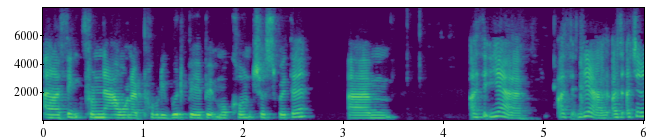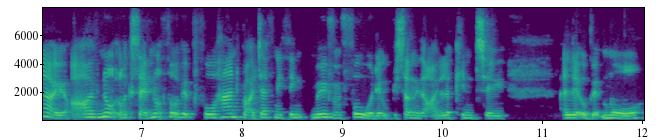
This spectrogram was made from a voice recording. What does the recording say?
And I think from now on, I probably would be a bit more conscious with it. Um, I think, yeah, I think, yeah, I, I, don't know. I've not, like I say, I've not thought of it beforehand, but I definitely think moving forward, it would be something that I look into a little bit more.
